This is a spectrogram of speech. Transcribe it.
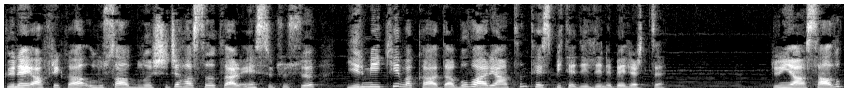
Güney Afrika Ulusal Bulaşıcı Hastalıklar Enstitüsü 22 vakada bu varyantın tespit edildiğini belirtti. Dünya Sağlık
